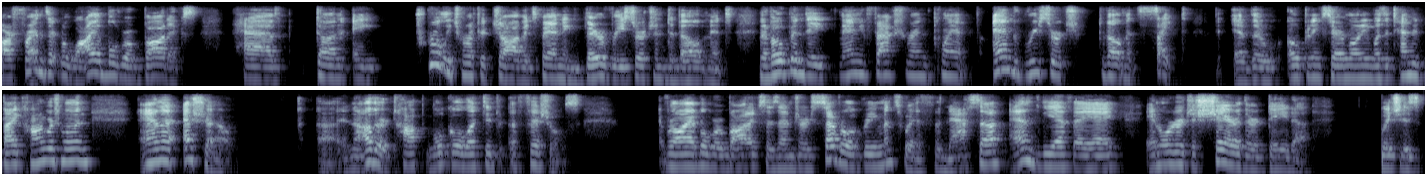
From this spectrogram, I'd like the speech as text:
our friends at Reliable Robotics have done a truly terrific job expanding their research and development and have opened a manufacturing plant and research development site. The opening ceremony was attended by Congresswoman Anna Eshoo uh, and other top local elected officials. Reliable Robotics has entered several agreements with NASA and the FAA in order to share their data, which is,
